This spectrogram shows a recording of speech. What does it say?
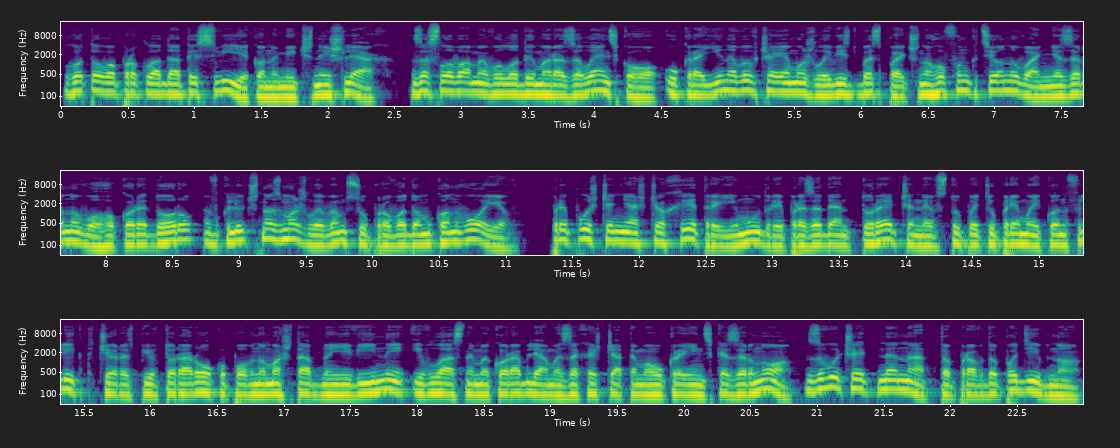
готова прокладати свій економічний шлях. За словами Володимира Зеленського, Україна вивчає можливість безпечного функціонування зернового коридору, включно з можливим супроводом конвоїв. Припущення, що хитрий і мудрий президент Туреччини вступить у прямий конфлікт через півтора року повномасштабної війни і власними кораблями захищатиме українське зерно, звучить не надто правдоподібно.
